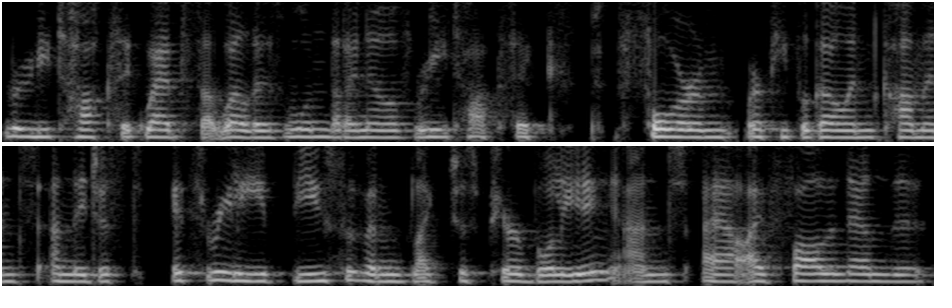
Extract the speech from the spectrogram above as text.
really toxic websites. Well, there's one that I know of really toxic forum where people go and comment and they just it's really abusive and like just pure bullying. And uh, I've fallen down the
